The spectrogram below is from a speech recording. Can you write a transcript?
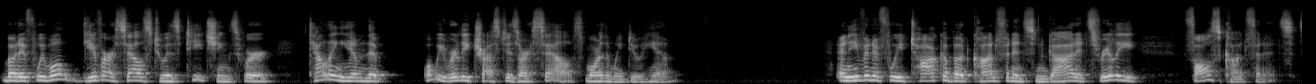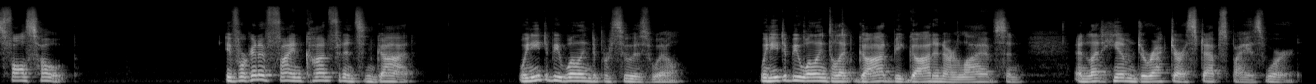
But if we won't give ourselves to His teachings, we're telling Him that what we really trust is ourselves more than we do Him. And even if we talk about confidence in God, it's really false confidence, it's false hope. If we're going to find confidence in God, we need to be willing to pursue His will. We need to be willing to let God be God in our lives and, and let Him direct our steps by His word.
